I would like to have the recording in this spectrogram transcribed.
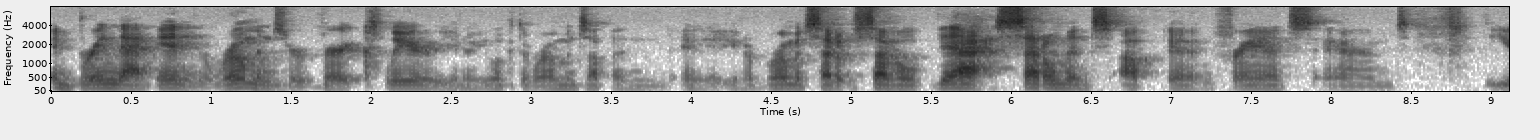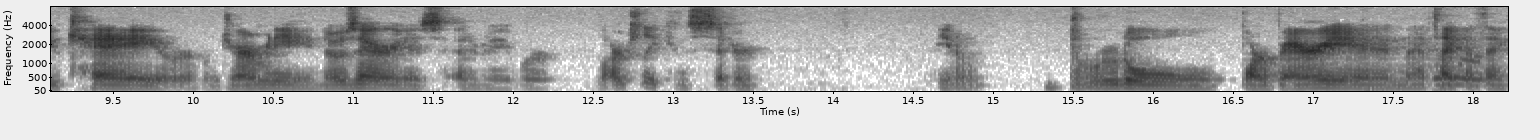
and bring that in. The Romans are very clear. You know, you look at the Romans up in, in you know, Roman settled several, yeah, settlements up in France and the UK or Germany in those areas, and they were largely considered, you know, brutal, barbarian, that type mm-hmm. of thing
